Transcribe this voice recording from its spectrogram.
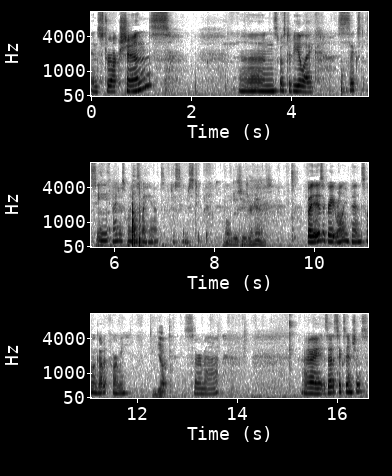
instructions. And supposed to be like six. See, I just want to use my hands. It just seems stupid. Well, just use your hands. But it is a great rolling pin. Someone got it for me. Yep. Sir Matt. Alright, is that six inches?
